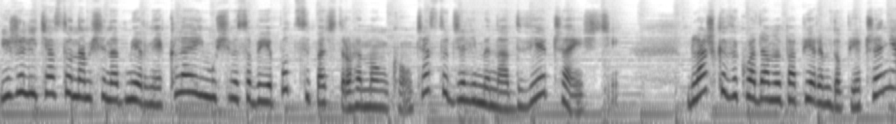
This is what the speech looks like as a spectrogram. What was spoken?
Jeżeli ciasto nam się nadmiernie klei, musimy sobie je podsypać trochę mąką. Ciasto dzielimy na dwie części. Blaszkę wykładamy papierem do pieczenia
